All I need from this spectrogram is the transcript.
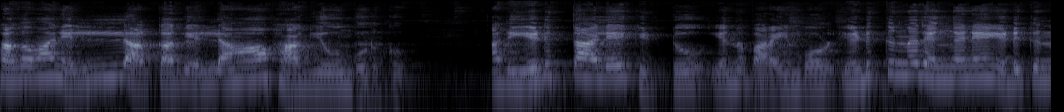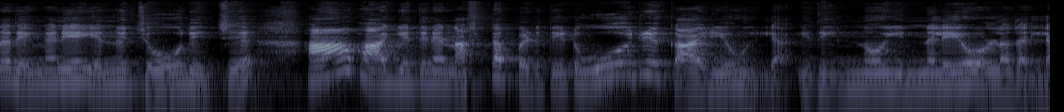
ഭഗവാൻ എല്ലാ ആൾക്കാർക്കും എല്ലാ ഭാഗ്യവും കൊടുക്കും. അത് എടുത്താലേ കിട്ടൂ എന്ന് പറയുമ്പോൾ എടുക്കുന്നത് എങ്ങനെ എടുക്കുന്നത് എങ്ങനെ എന്ന് ചോദിച്ച് ആ ഭാഗ്യത്തിനെ നഷ്ടപ്പെടുത്തിയിട്ട് ഒരു കാര്യവുമില്ല ഇത് ഇന്നോ ഇന്നലെയോ ഉള്ളതല്ല.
